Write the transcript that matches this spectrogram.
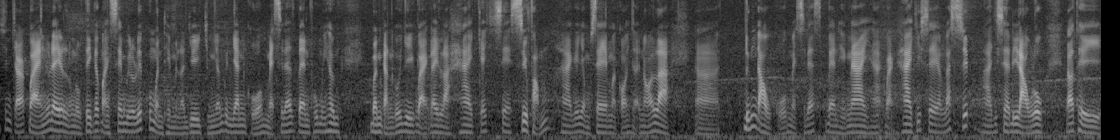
Hi, xin chào các bạn. Nếu đây là lần đầu tiên các bạn xem video clip của mình thì mình là Duy, trưởng nhóm kinh doanh của Mercedes-Benz Phú Mỹ Hưng. Bên cạnh của Duy các bạn đây là hai cái xe siêu phẩm, hai cái dòng xe mà có thể nói là à, đứng đầu của Mercedes-Benz hiện nay ha. Các bạn hai chiếc xe flagship, hai chiếc xe đi đầu luôn. Đó thì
